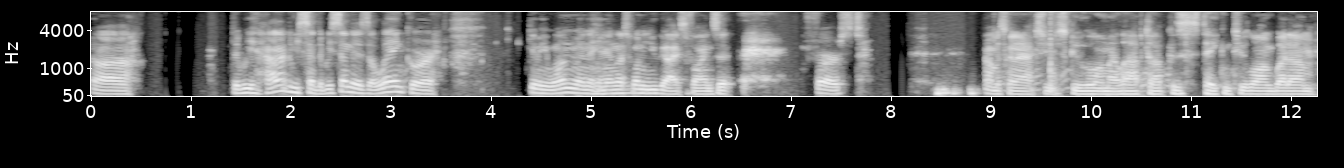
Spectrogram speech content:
Uh, did we? How did we send it? We send it as a link, or give me one minute here, unless one of you guys finds it first. I'm just gonna actually just Google on my laptop because it's taking too long. But um,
